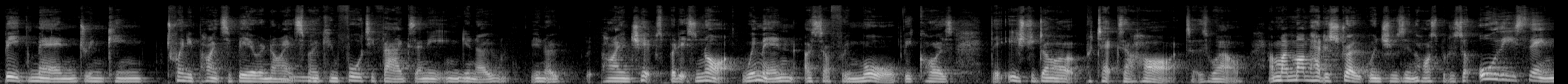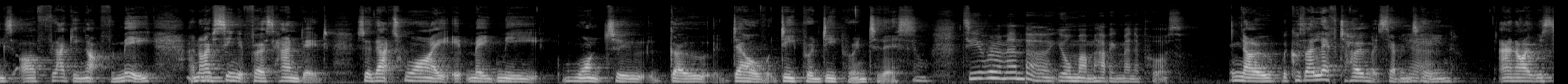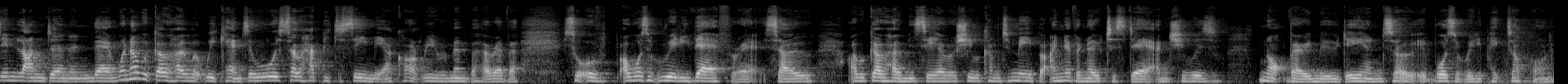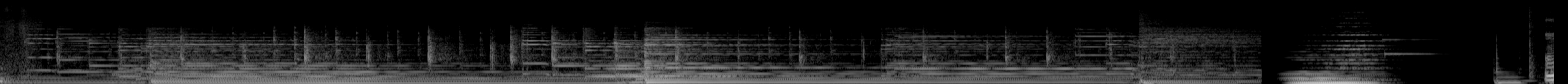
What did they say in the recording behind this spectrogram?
big men drinking 20 pints of beer a night, smoking 40 fags and eating, you know, you know, pie and chips, but it's not. Women are suffering more because the estradiol protects our heart as well. And my mum had a stroke when she was in the hospital. So all these things are flagging up for me and I've mm. seen it first-handed. So that's why it made me want to go delve deeper and deeper into this. Oh. Do you remember your mum having menopause? No, because I left home at 17 and I was in London. And then when I would go home at weekends, they were always so happy to see me. I can't really remember her ever sort of, I wasn't really there for it. So I would go home and see her, or she would come to me, but I never noticed it. And she was not very moody. And so it wasn't really picked up on.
